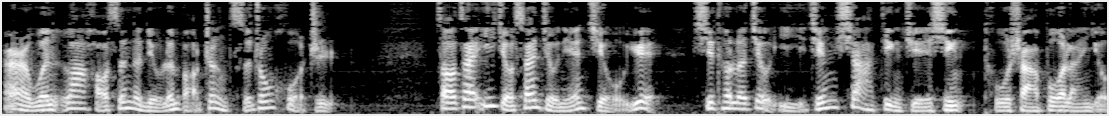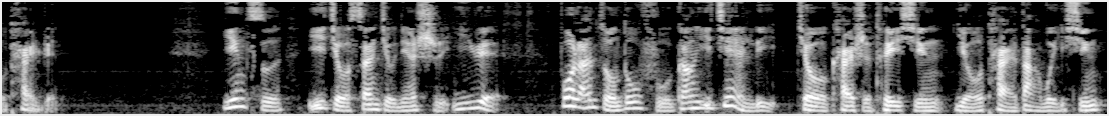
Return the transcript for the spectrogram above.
埃尔温·拉豪森的纽伦堡证词中获知，早在1939年9月，希特勒就已经下定决心屠杀波兰犹太人。因此，1939年11月，波兰总督府刚一建立，就开始推行犹太大卫星，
